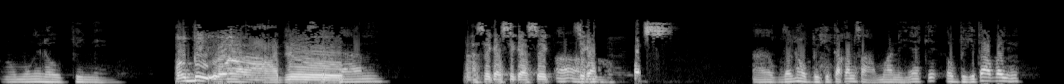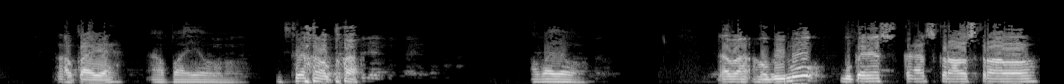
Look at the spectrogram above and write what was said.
Ngomongin hobi nih. Hobi, waduh. Kan? Asik, asik, asik. Uh-uh. Asik, asik. Nah, kebetulan hobi kita kan sama nih. Ya, hobi kita apa ini? Apa ya? Apa yo? Apa? Apa yo? Apa? Hobimu bukannya suka scroll-scroll,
